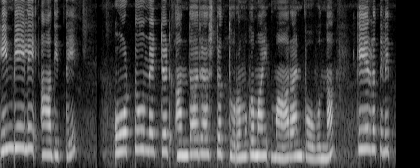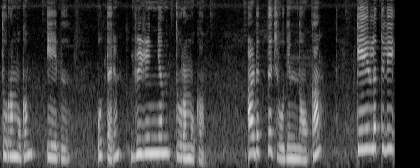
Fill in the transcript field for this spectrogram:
ഇന്ത്യയിലെ ആദ്യത്തെ ഓട്ടോമേറ്റഡ് അന്താരാഷ്ട്ര തുറമുഖമായി മാറാൻ പോകുന്ന കേരളത്തിലെ തുറമുഖം ഏത്? ഉത്തരം വിഴിഞ്ഞം തുറമുഖം. അടുത്ത ചോദ്യം നോക്കാം. കേരളത്തിലെ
